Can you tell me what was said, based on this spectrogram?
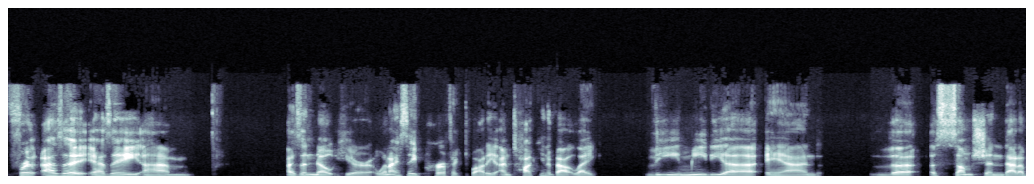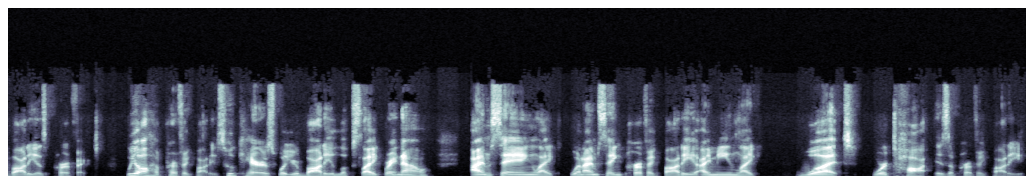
for as a as a um as a note here, when I say perfect body, I'm talking about like the media and the assumption that a body is perfect. We all have perfect bodies. Who cares what your body looks like right now? I'm saying, like, when I'm saying perfect body, I mean like what we're taught is a perfect body,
